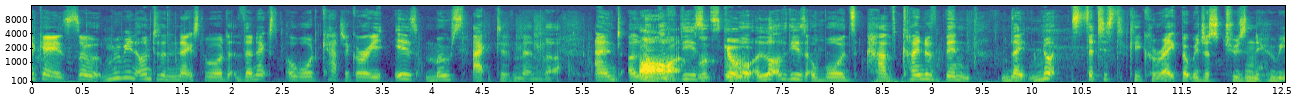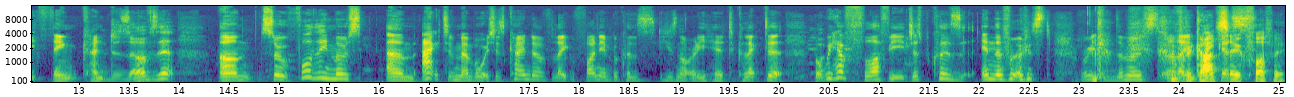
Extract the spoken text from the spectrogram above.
Okay, so moving on to the next award. The next award category is most active member, and a lot Aw, of these, well, a lot of these awards have kind of been like not statistically correct, but we're just choosing who we think kind of deserves it. Um, so for the most um active member, which is kind of like funny because he's not really here to collect it, but we have Fluffy, just because in the most, re- the most uh, like, For God's guess- sake, Fluffy.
